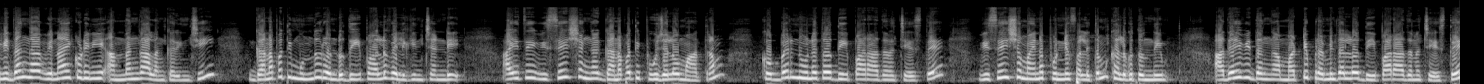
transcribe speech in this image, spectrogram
విధంగా వినాయకుడిని అందంగా అలంకరించి గణపతి ముందు రెండు దీపాలు వెలిగించండి. అయితే విశేషంగా గణపతి పూజలో మాత్రం కొబ్బరి నూనెతో దీపారాధన చేస్తే విశేషమైన పుణ్య ఫలితం కలుగుతుంది అదేవిధంగా మట్టి ప్రమిదల్లో దీపారాధన చేస్తే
